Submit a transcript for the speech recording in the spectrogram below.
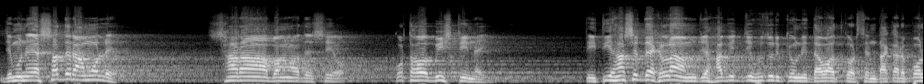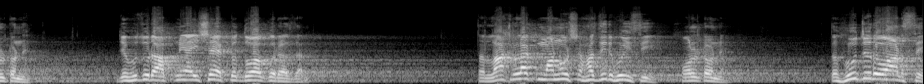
যেমন এরশাদের আমলে সারা বাংলাদেশে কোথাও বৃষ্টি নাই। তো ইতিহাসে দেখলাম যে হাবিজি হুজুরকে উনি দাওয়াত করছেন ঢাকার পল্টনে। যে হুজুর, আপনি আইসে একটু দোয়া করে যান। তা লাখ লাখ মানুষ হাজির হয়েছি পল্টনে। তো হুজুরও আসছে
